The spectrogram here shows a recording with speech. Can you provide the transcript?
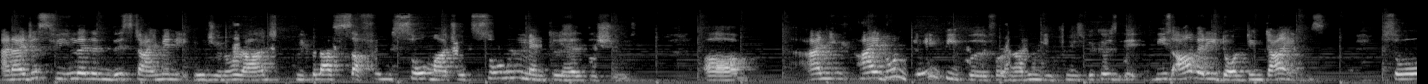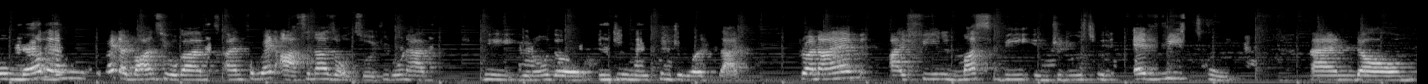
And I just feel that in this time and age, you know, Raj, people are suffering so much with so many mental health issues. Um, and I don't blame people for having issues because these are very daunting times. So more than I mean, forget advanced yoga and forget asanas also. If you don't have the you know the inclination towards that, pranayam I feel must be introduced in every school, and um,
